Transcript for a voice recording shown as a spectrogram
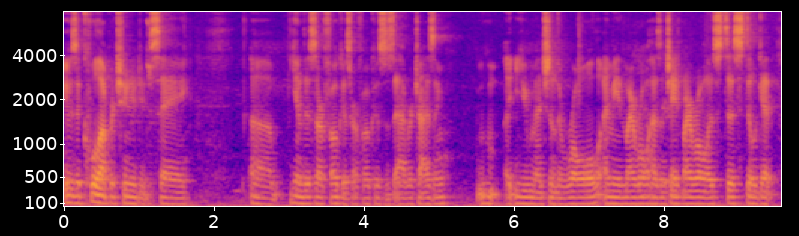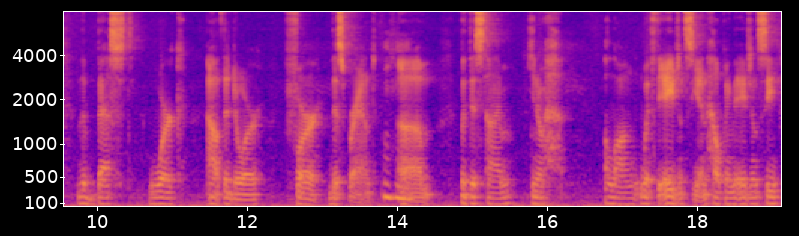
it was a cool opportunity to say um, you know this is our focus. Our focus is advertising. You mentioned the role. I mean my role hasn't changed. My role is to still get the best work out the door for this brand. Um, but this time, you know, along with the agency and helping the agency,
